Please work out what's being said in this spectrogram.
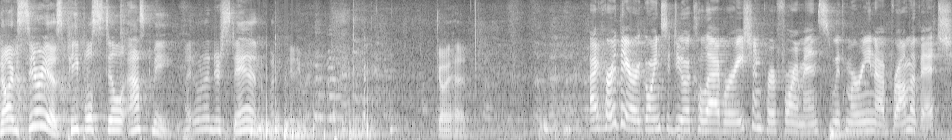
No, I'm serious. People still ask me. I don't understand. What, anyway, go ahead. I heard they are going to do a collaboration performance with Marina Abramović.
